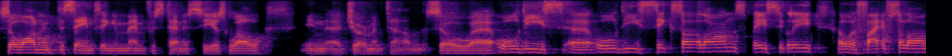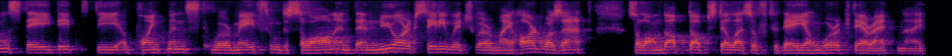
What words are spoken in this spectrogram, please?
so on. The same thing in Memphis, Tennessee, as well in uh, Germantown. So uh, all these uh, all these six salons, basically, or five salons, they did the appointments were made through the salon, and then New York City, which where my heart was at. Salon Dop Dop still as of today, I work there at, and I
